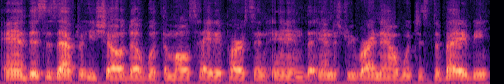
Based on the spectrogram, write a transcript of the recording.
And this is after he showed up with the most hated person in the industry right now, which is DaBaby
